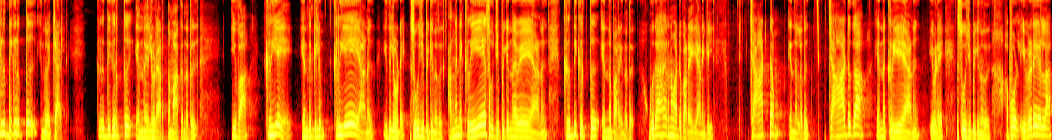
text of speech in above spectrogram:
കൃതികൃത്ത് എന്ന് വെച്ചാൽ കൃതികൃത്ത് എന്നതിലൂടെ അർത്ഥമാക്കുന്നത് ഇവ ക്രിയയെ എന്തെങ്കിലും ക്രിയയെയാണ് ഇതിലൂടെ സൂചിപ്പിക്കുന്നത്. അങ്ങനെ ക്രിയയെ സൂചിപ്പിക്കുന്നവയെയാണ് കൃതികൃത്ത് എന്ന് പറയുന്നത്. ഉദാഹരണമായിട്ട് പറയുകയാണെങ്കിൽ ചാട്ടം എന്നുള്ളത് ചാടുക എന്ന ക്രിയയാണ് ഇവിടെ സൂചിപ്പിക്കുന്നത്. അപ്പോൾ ഇവിടെയുള്ള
